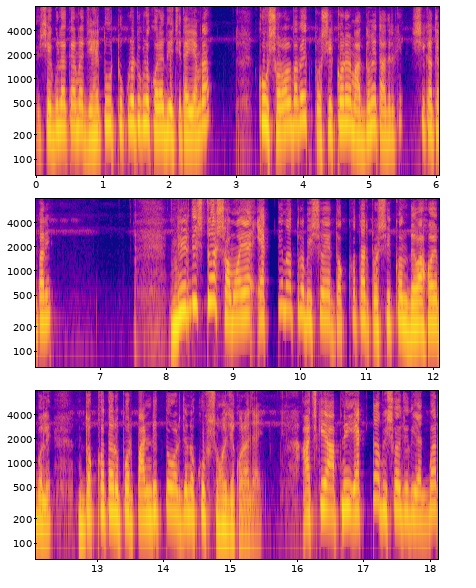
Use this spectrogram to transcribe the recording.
সেগুলোকে আমরা যেহেতু টুকরো টুকরো করে দিয়েছি, তাই আমরা খুব সরলভাবে প্রশিক্ষণের মাধ্যমে তাদেরকে শেখাতে পারি। নির্দিষ্ট সময়ে একটি মাত্র বিষয়ে দক্ষতার প্রশিক্ষণ দেওয়া হয় বলে দক্ষতার উপর পাণ্ডিত্য অর্জন খুব সহজে করা যায়। আজকে আপনি একটা বিষয় যদি একবার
